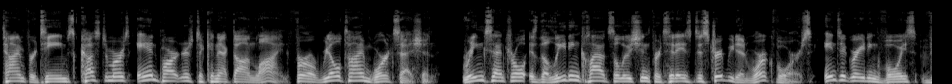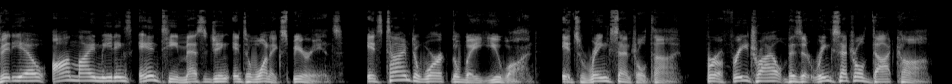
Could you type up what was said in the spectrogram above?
Time for teams, customers, and partners to connect online for a real time work session. Ring Central is the leading cloud solution for today's distributed workforce, integrating voice, video, online meetings, and team messaging into one experience. It's time to work the way you want. It's RingCentral time. For a free trial, visit ringcentral.com.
